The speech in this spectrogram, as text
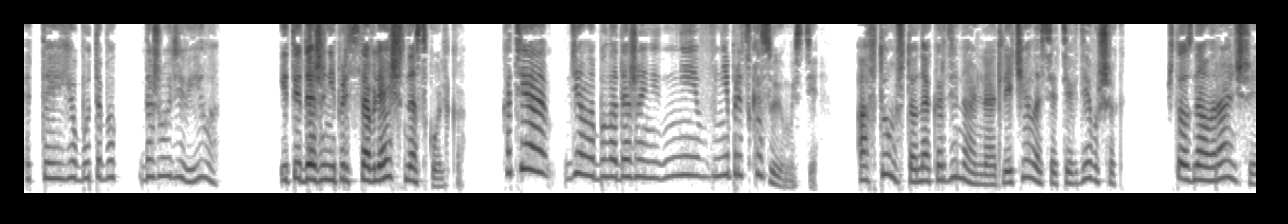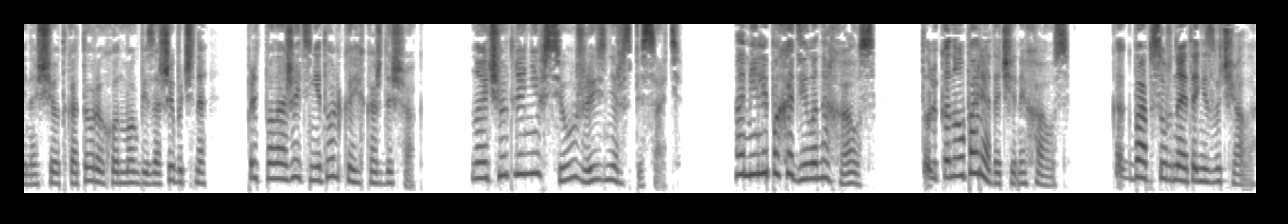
Это ее будто бы даже удивило. «И ты даже не представляешь, насколько». Хотя дело было даже не в непредсказуемости, а в том, что она кардинально отличалась от тех девушек, что знал раньше и насчет которых он мог безошибочно предположить не только их каждый шаг, но и чуть ли не всю жизнь расписать. Амели походила на хаос, только на упорядоченный хаос. Как бы абсурдно это ни звучало.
